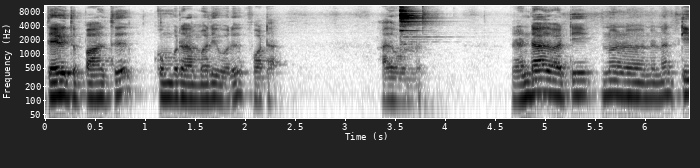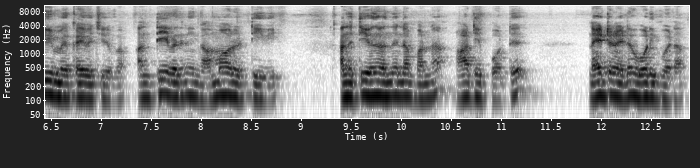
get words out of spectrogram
தெய்வத்தை பார்த்து கும்பிட்ற மாதிரி ஒரு ஃபோட்டோ அது ஒன்று ரெண்டாவது வாட்டி இன்னொன்று என்னென்னா டிவி மேலே கை வச்சுருப்பேன் அந்த டிவி வந்து எங்கள் அம்மாவோட டிவி அந்த டிவி வந்து வந்து என்ன பண்ணால் ஆட்டி போட்டு நைட்டு நைட்டாக ஓடி போயிட்டான்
